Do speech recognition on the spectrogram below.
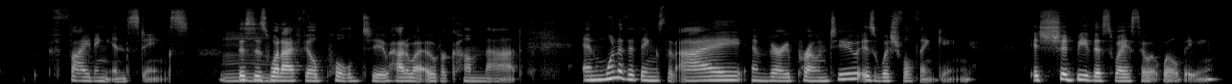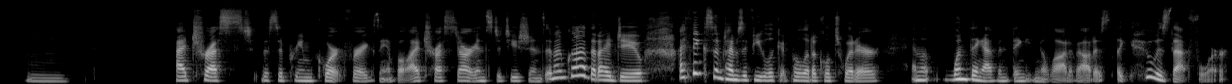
fighting instincts. Mm. This is mm. what I feel pulled to. How do I overcome that? And one of the things that I am very prone to is wishful thinking. It should be this way, so it will be. Mm. I trust the Supreme Court, for example. I trust our institutions, and I'm glad that I do. I think sometimes if you look at political Twitter, and one thing I've been thinking a lot about is like, who is that for?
